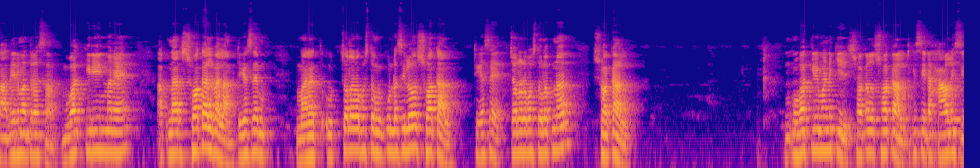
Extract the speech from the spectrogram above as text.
তাদের মাদ্রাসা। মুবাক্কিরিন মানে আপনার সকালবেলা, ঠিক আছে? মানে চলার অবস্থা কোনটা ছিল? সকাল, ঠিক আছে? চলার অবস্থা হলো আপনার সকাল। মুবাক্কির মানে কি? সকাল সকাল, ঠিক আছে? এটা হাল হয়েছে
